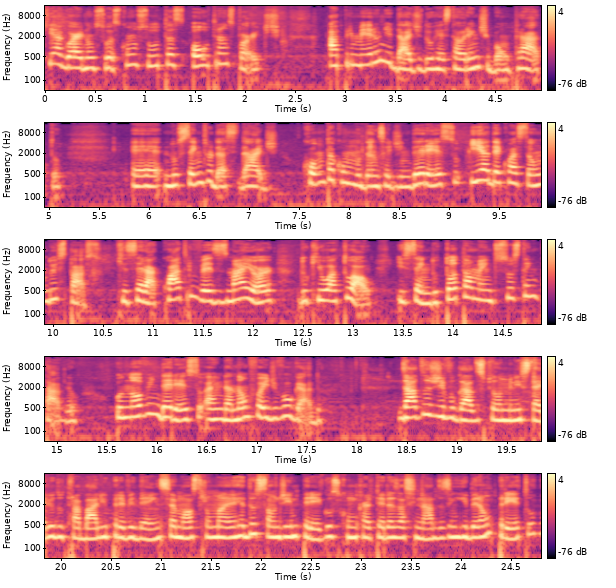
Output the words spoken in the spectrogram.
que aguardam suas consultas ou transporte a primeira unidade do restaurante Bom Prato, é, no centro da cidade, conta com mudança de endereço e adequação do espaço, que será quatro vezes maior do que o atual e sendo totalmente sustentável. O novo endereço ainda não foi divulgado. Dados divulgados pelo Ministério do Trabalho e Previdência mostram uma redução de empregos com carteiras assinadas em Ribeirão Preto,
